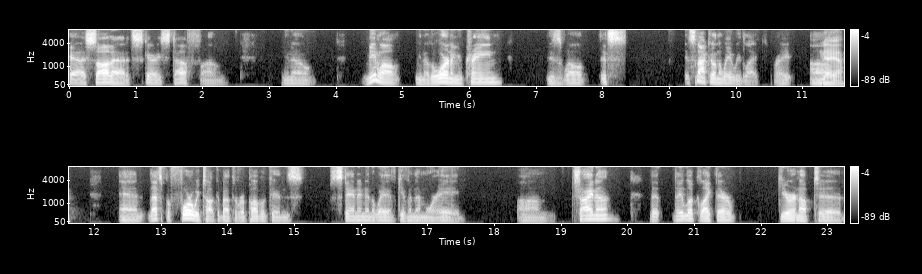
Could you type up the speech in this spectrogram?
Yeah, I saw that. It's scary stuff. Um, you know, meanwhile, you know, the war in Ukraine is well, it's it's not going the way we'd like, right? Um, yeah, yeah, and that's before we talk about the Republicans standing in the way of giving them more aid. Um, China, that they look like they're gearing up to,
